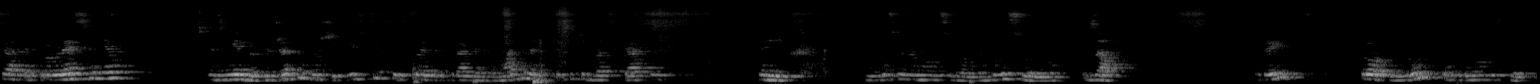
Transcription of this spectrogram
П'яте. Про внесення змін до бюджету Борщиківської сільської територіальної громади на 2025 рік. Виносимо голосування. Голосуємо. За. Три. Проти 0. Утримались 0.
